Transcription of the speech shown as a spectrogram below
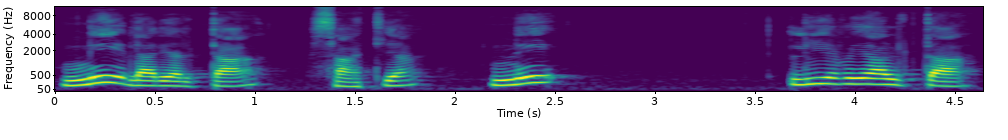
né la realtà, Satya, né l'irrealtà,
